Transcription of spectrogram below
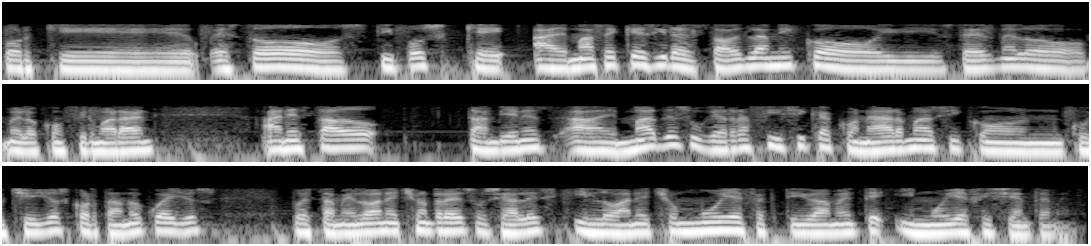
porque estos tipos que además hay que decir el Estado Islámico y ustedes me lo me lo confirmarán han estado también es- además de su guerra física con armas y con cuchillos cortando cuellos pues también lo han hecho en redes sociales y lo han hecho muy efectivamente y muy eficientemente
